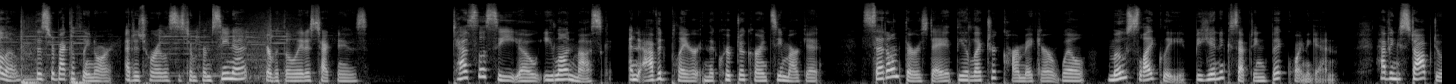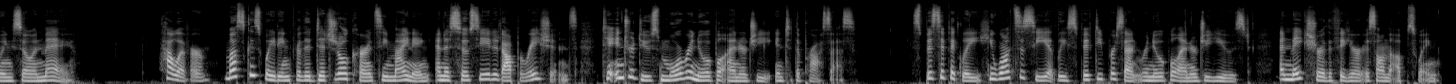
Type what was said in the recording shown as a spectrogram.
Hello, this is Rebecca Fleenor, editorial assistant from CNET, here with the latest tech news. Tesla CEO Elon Musk, an avid player in the cryptocurrency market, said on Thursday the electric car maker will most likely begin accepting Bitcoin again, having stopped doing so in May. However, Musk is waiting for the digital currency mining and associated operations to introduce more renewable energy into the process. Specifically, he wants to see at least 50% renewable energy used and make sure the figure is on the upswing.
